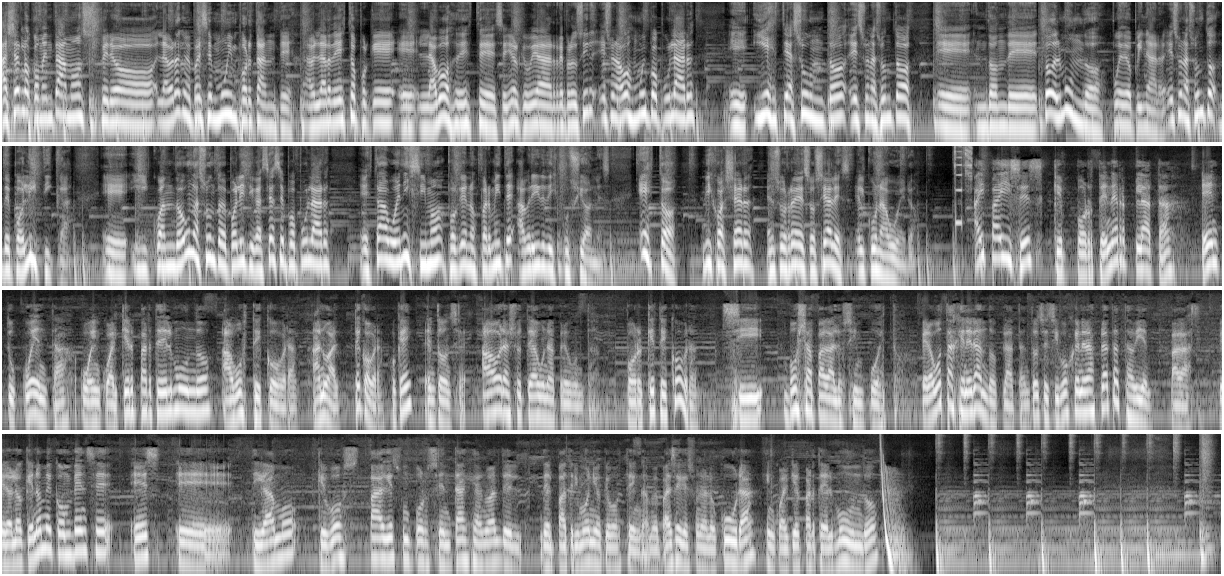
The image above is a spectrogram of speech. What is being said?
Ayer lo comentamos, pero la verdad que me parece muy importante hablar de esto porque eh, la voz de este señor que voy a reproducir es una voz muy popular eh, y este asunto es un asunto eh, donde todo el mundo puede opinar. Es un asunto de política. y cuando un asunto de política se hace popular, está buenísimo porque nos permite abrir discusiones. Esto dijo ayer en sus redes sociales el Kun Agüero. Hay países que por tener plata en tu cuenta o en cualquier parte del mundo, a vos te cobran, anual, te cobran, ¿ok? Entonces, ahora yo te hago una pregunta. ¿Por qué te cobran? Si vos ya pagas los impuestos, pero vos estás generando plata, entonces si vos generas plata, está bien, pagás. Pero lo que no me convence es, eh, digamos, que vos pagues un porcentaje anual del, del patrimonio que vos tengas. Me parece que es una locura en cualquier parte del mundo.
